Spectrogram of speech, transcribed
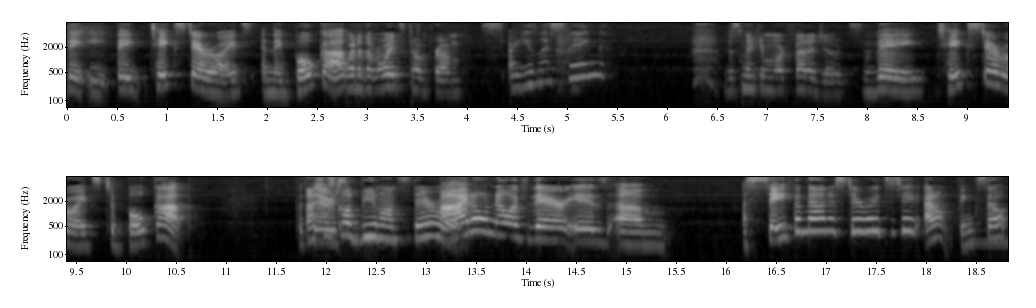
They eat. They take steroids and they bulk up. Where do the roids come from? Are you listening? I'm just making more feta jokes. They take steroids to bulk up. But That's just called being on steroids. I don't know if there is um, a safe amount of steroids to take. I don't think so.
